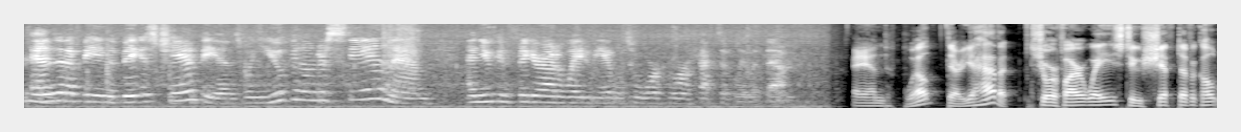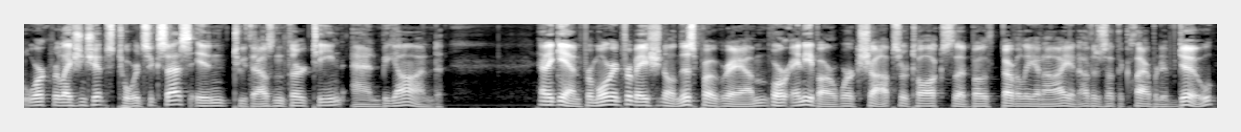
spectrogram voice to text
ended up being the biggest champions when you can understand them and you can figure out a way to be able to work more effectively with them. And, well, there you have it. Surefire ways to shift difficult work relationships toward success in 2013 and beyond. And again, for more information on this program or any of our workshops or talks that both Beverly and I and others at the Collaborative do,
